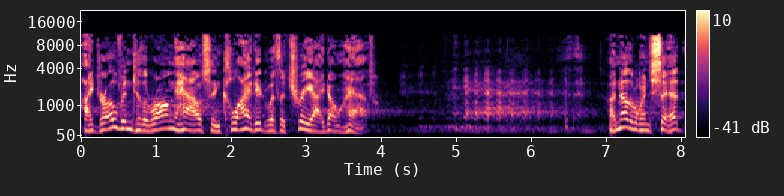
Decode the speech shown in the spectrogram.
I drove into the wrong house and collided with a tree I don't have. Another one said,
